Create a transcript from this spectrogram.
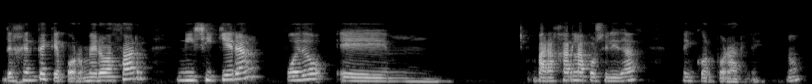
de gente que por mero azar ni siquiera puedo em, barajar la posibilidad de incorporarle. ¿no?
